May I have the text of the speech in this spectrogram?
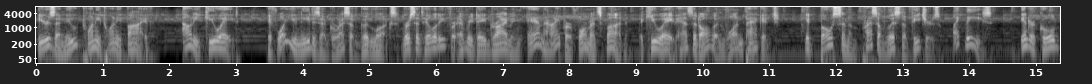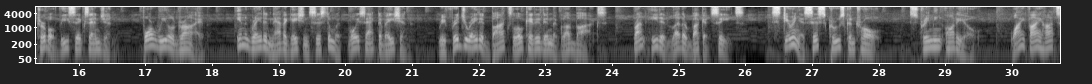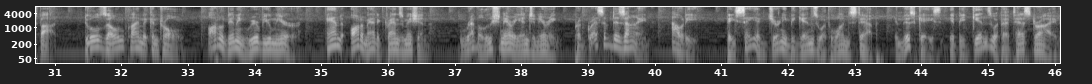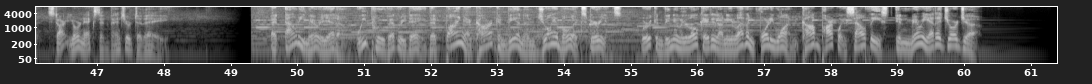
Here's a new 2025 Audi Q8. If what you need is aggressive good looks, versatility for everyday driving, and high-performance fun, the Q8 has it all in one package. It boasts an impressive list of features like these. Intercooled turbo V6 engine, four-wheel drive, integrated navigation system with voice activation, refrigerated box located in the glove box, front heated leather bucket seats, steering assist cruise control, streaming audio, Wi-Fi hotspot, dual zone climate control, auto dimming rearview mirror, and automatic transmission. Revolutionary engineering, progressive design, Audi. They say a journey begins with one step. In this case, it begins with a test drive. Start your next adventure today. At Audi Marietta, we prove every day that buying a car can be an enjoyable experience. We're conveniently located on 1141 Cobb Parkway Southeast in Marietta, Georgia.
